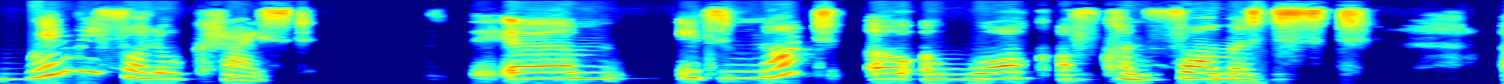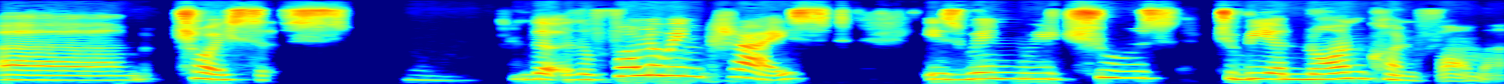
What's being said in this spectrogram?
when we follow Christ, um, it's not a, a, walk of conformist um, choices. Mm. The, the following Christ is when we choose to be a non-conformer.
